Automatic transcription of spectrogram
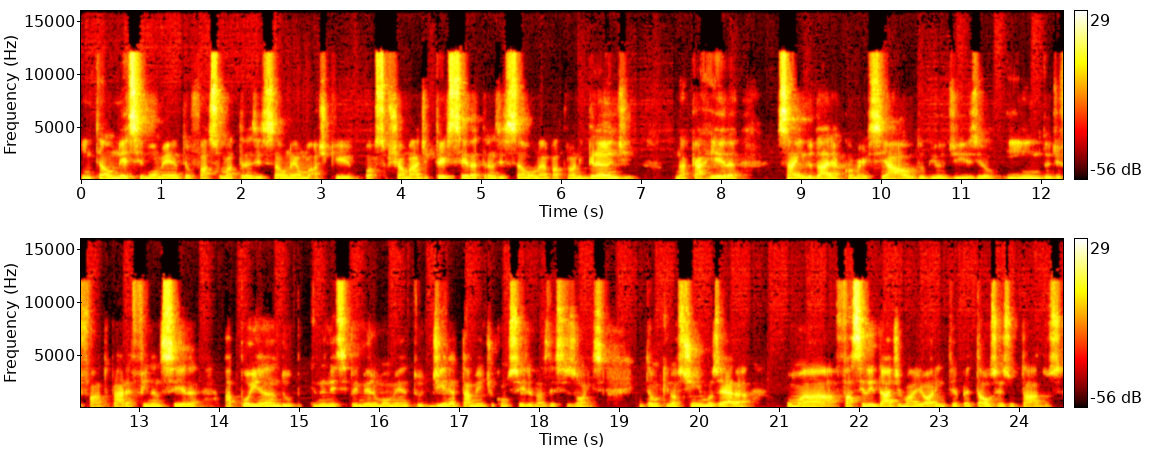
Então, nesse momento, eu faço uma transição, né? Uma, acho que posso chamar de terceira transição, né, Patrone? Grande na carreira, saindo da área comercial do biodiesel e indo de fato para a área financeira, apoiando nesse primeiro momento diretamente o conselho nas decisões. Então, o que nós tínhamos era uma facilidade maior em interpretar os resultados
